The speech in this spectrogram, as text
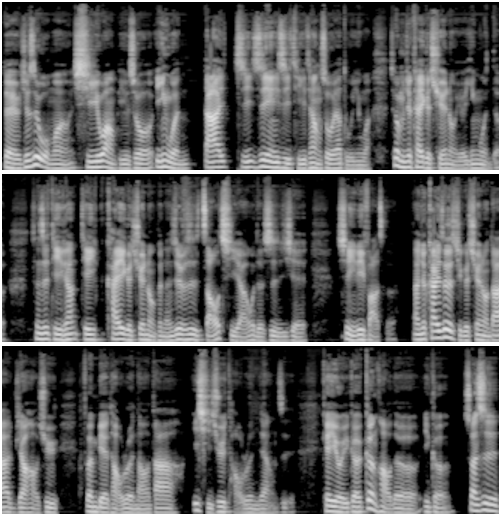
对，就是我们希望，比如说英文，大家之之前一直提倡说要读英文，所以我们就开一个 channel 有英文的，甚至提倡提开一个 channel，可能就是早起啊，或者是一些吸引力法则，那就开这几个 channel，大家比较好去分别讨论，然后大家一起去讨论这样子。可以有一个更好的一个，算是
